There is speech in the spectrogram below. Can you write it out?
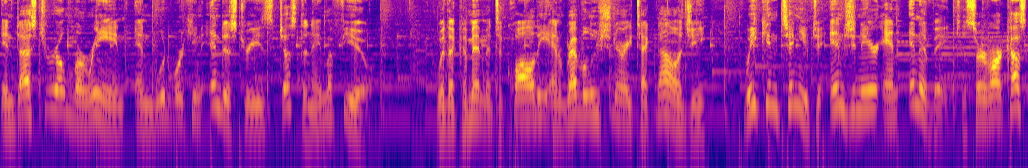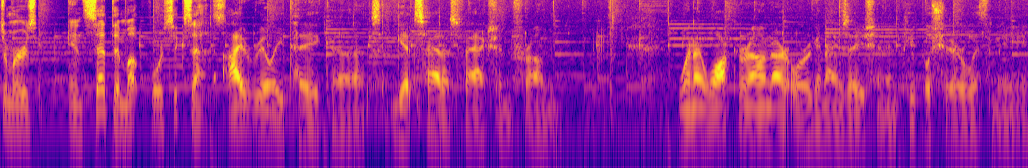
industrial, marine, and woodworking industries, just to name a few. With a commitment to quality and revolutionary technology, we continue to engineer and innovate to serve our customers and set them up for success. I really take uh, get satisfaction from when I walk around our organization and people share with me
